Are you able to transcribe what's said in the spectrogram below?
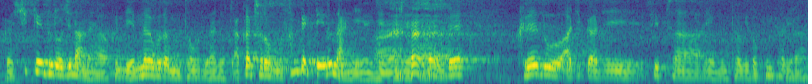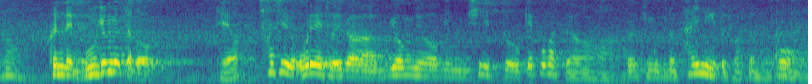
그러니까 쉽게 들어오진 않아요. 근데 옛날보다 문턱은 좀 낮았죠. 아까처럼 뭐 300대 1은 아니에요, 이제. 아. 는 그런데 그래도 아직까지 수입차의 문턱이 높은 편이라서 근데 무경력자도 돼요? 사실 올해 저희가 무경력인 신입도 꽤 뽑았어요. 그런 친구들은 타이밍이 또 좋았던 거고 아, 타이밍.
